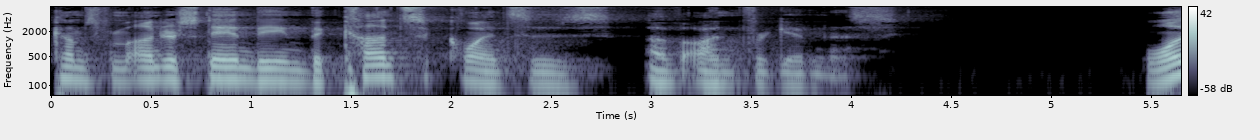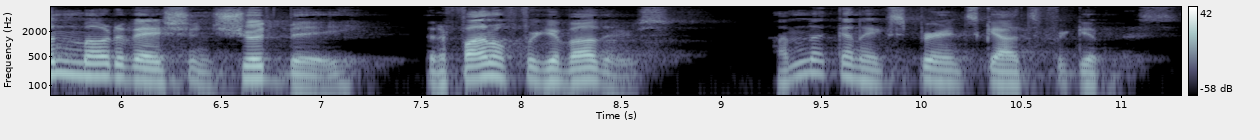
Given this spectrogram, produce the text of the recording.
comes from understanding the consequences of unforgiveness. One motivation should be that if I don't forgive others, I'm not going to experience God's forgiveness.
